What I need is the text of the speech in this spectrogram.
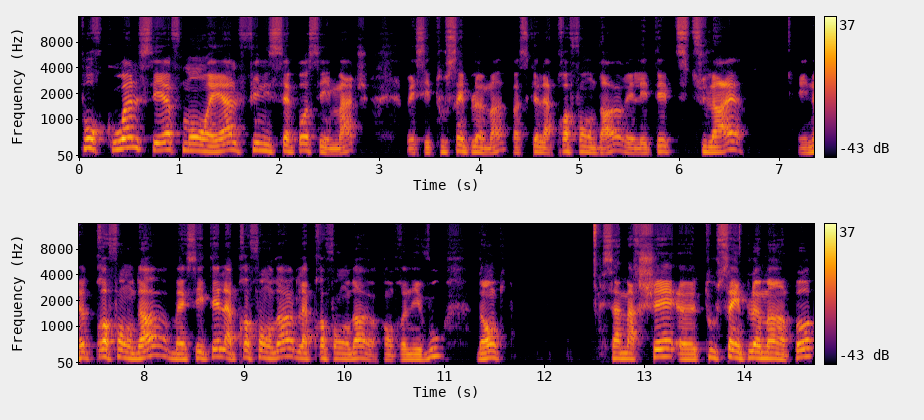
pourquoi le CF Montréal finissait pas ses matchs? Ben, c'est tout simplement parce que la profondeur, elle était titulaire. Et notre profondeur, ben, c'était la profondeur de la profondeur, comprenez-vous? Donc, ça marchait euh, tout simplement pas.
